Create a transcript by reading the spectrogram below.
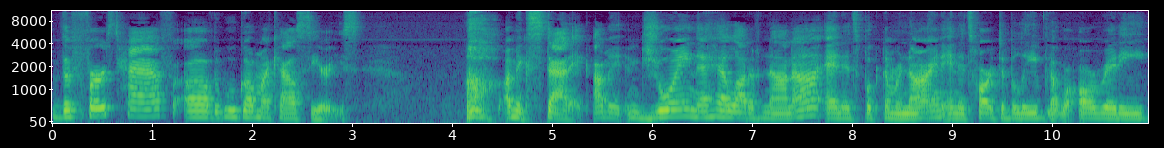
the first half of the Rougon-Macquart series oh, I'm ecstatic. I'm enjoying the hell out of Nana, and it's book number nine, and it's hard to believe that we're already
